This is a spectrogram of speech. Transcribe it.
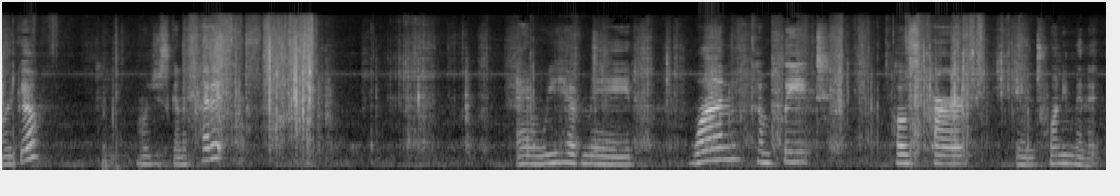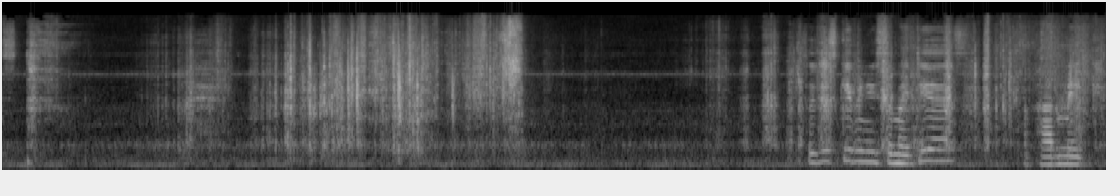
There we go. We're just going to cut it. And we have made one complete postcard in 20 minutes. So just giving you some ideas of how to make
